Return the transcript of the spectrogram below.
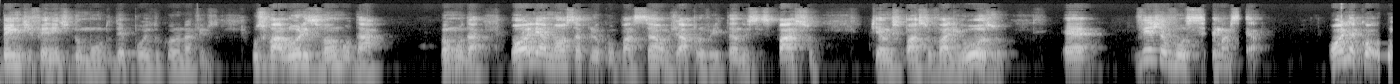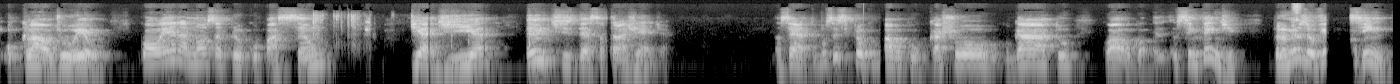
bem diferente do mundo depois do coronavírus. Os valores vão mudar. Vamos mudar. Olha a nossa preocupação, já aproveitando esse espaço, que é um espaço valioso. É, veja você, Marcelo. Olha o Cláudio, o eu. Qual era a nossa preocupação dia a dia antes dessa tragédia? Tá certo? Você se preocupava com o cachorro, com o gato, com a, com... você entende? Pelo menos eu vejo assim.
